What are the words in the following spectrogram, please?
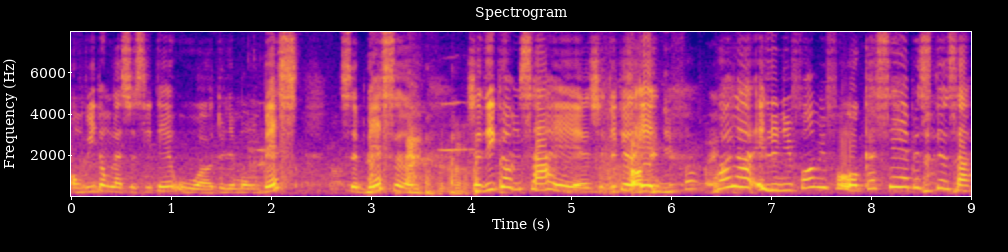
on vit dans la société où tout le monde baisse, se baisse. je dis comme ça et je dis que... Voilà, et l'uniforme, il faut casser parce que ça,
